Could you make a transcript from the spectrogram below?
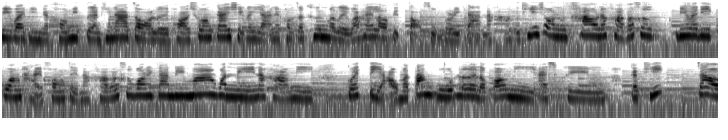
BYD เนี่ยเขามีเตือนที่หน้าจอเลย พอช่วงใกล้เช็คระยะเนี่ยเขาจะขึ้นมาเลยว่าให้เราติดต่อศูนย์บริการนะคะ ที่ชนเข้านะคะก็คือ BYD กวางถ่ายคลองเจ็ดนะคะ ก็คือบริการดีมากวันนี้นะคะ มีก๋วยเตี๋ยวมาตั้งบูธเลย แล้วก็มีไอศครีมกะทิ เจ้าอ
